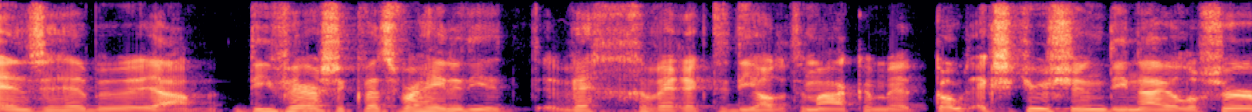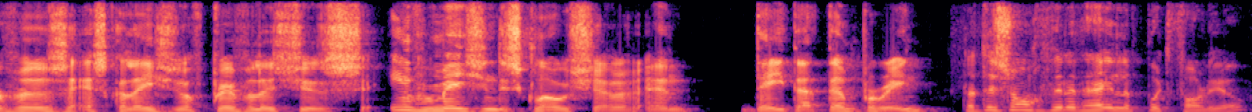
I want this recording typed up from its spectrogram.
En ze hebben ja, diverse kwetsbaarheden die het weggewerkt. Die hadden te maken met code execution, denial of service, escalation of privileges, information disclosure en data tampering. Dat is ongeveer het hele portfolio.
